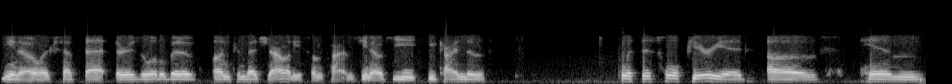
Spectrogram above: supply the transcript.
you know, accept that there is a little bit of unconventionality sometimes. You know, he he kind of with this whole period of him,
